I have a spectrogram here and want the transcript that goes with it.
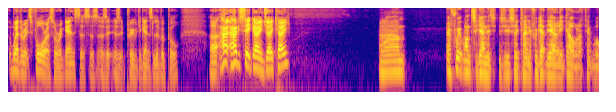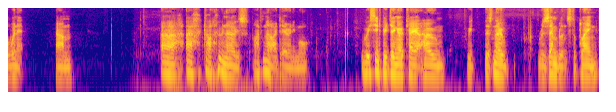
whether it's for us or against us, as, as it as it proved against Liverpool. Uh, how how do you see it going, J.K.? Um, if we once again, as, as you say, Clayton, if we get the early goal, I think we'll win it. Um, uh, uh, God, who knows? I've no idea anymore. We seem to be doing okay at home. We there's no resemblance to playing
